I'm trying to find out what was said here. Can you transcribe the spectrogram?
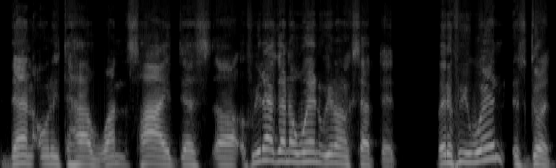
Then only to have one side just uh, if we're not gonna win, we don't accept it. But if we win, it's good.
